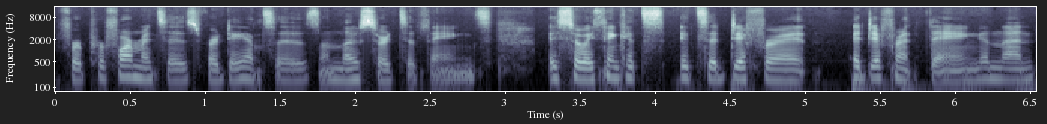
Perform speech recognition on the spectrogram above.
for performances, for dances and those sorts of things. So I think it's it's a different a different thing. And then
